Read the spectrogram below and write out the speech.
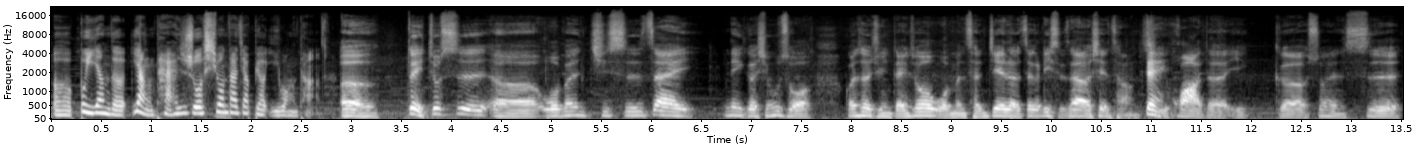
呃不一样的样态，还是说希望大家不要遗忘它？呃，对，就是呃，我们其实，在那个刑务所官舍群，等于说我们承接了这个历史再造现场计划的一个算是。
